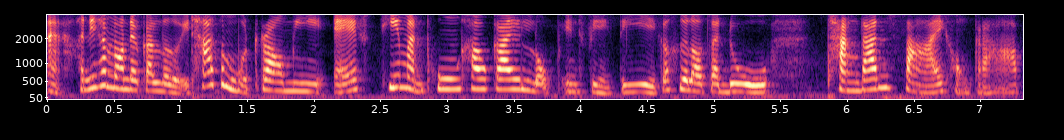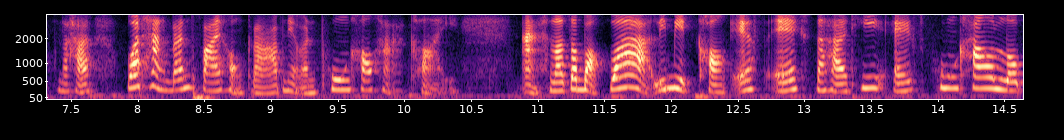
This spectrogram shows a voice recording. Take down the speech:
อะคราวนี้ทำนองเดียวกันเลย ถ้าสมมติเรามี x ที่มันพุ่งเข้าใกล้ลบ infinity ก็คือเราจะดูทางด้านซ้ายของกราฟนะคะ ว่าทางด้านซ้ายของกราฟเนี่ยมันพุ่งเข้าหาใครอะเราจะบอกว่าลิมิตของ f(x) นะคะที่ x พุ่งเข้าลบ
